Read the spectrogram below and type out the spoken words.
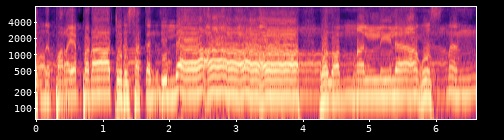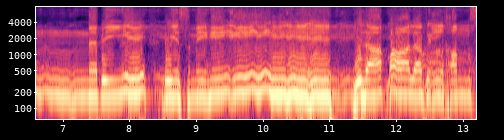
എന്ന് പറയപ്പെടാത്തൊരു സെക്കൻഡില്ല وضم الإله اسم النبي باسمه إذا قال في الخمس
